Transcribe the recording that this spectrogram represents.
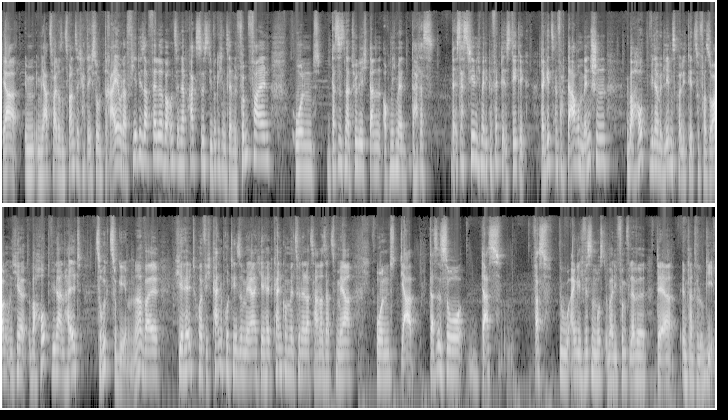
ja, im, im Jahr 2020 hatte ich so drei oder vier dieser Fälle bei uns in der Praxis, die wirklich ins Level 5 fallen. Und das ist natürlich dann auch nicht mehr, da hat das, da ist das Ziel nicht mehr die perfekte Ästhetik. Da geht es einfach darum, Menschen überhaupt wieder mit Lebensqualität zu versorgen und hier überhaupt wieder einen Halt zurückzugeben. Ne? Weil hier hält häufig keine Prothese mehr, hier hält kein konventioneller Zahnersatz mehr. Und ja, das ist so das, was du eigentlich wissen musst über die fünf Level der Implantologie.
